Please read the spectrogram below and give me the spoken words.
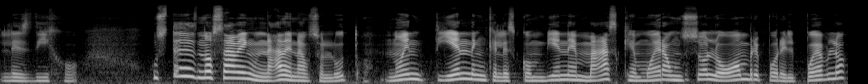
les dijo, Ustedes no saben nada en absoluto, no entienden que les conviene más que muera un solo hombre por el pueblo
